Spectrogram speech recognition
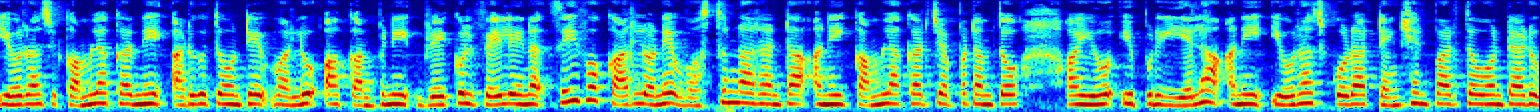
యువరాజు కమలాకర్ని అడుగుతూ ఉంటే వాళ్ళు ఆ కంపెనీ బ్రేకులు ఫెయిల్ అయిన సేఫో కారులోనే వస్తున్నారంట అని కమలాకర్ చెప్పడంతో అయ్యో ఇప్పుడు ఎలా? అని యువరాజ్ కూడా టెన్షన్ పడుతూ ఉంటాడు.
